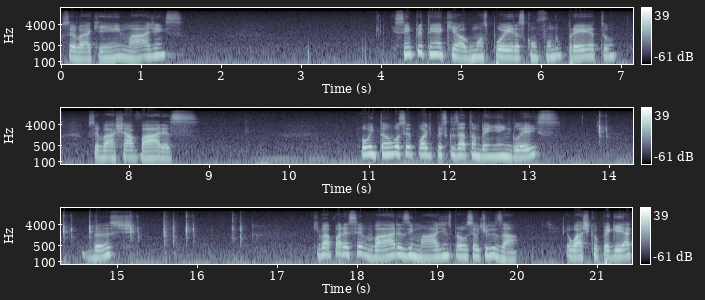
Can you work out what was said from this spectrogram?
Você vai aqui em imagens. E sempre tem aqui ó, algumas poeiras com fundo preto. Você vai achar várias ou então você pode pesquisar também em inglês Dust que vai aparecer várias imagens para você utilizar. Eu acho que eu peguei a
